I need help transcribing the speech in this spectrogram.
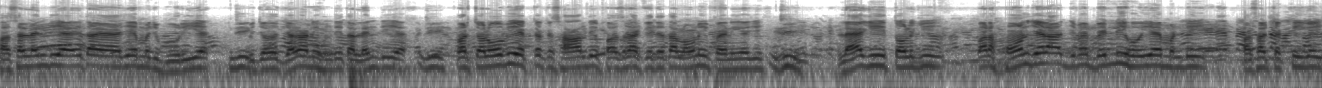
ਫਸਲ ਲੈਂਦੀ ਹੈ ਇਹ ਤਾਂ ਐ ਜੇ ਮਜਬੂਰੀ ਹੈ ਜੀ। ਵੀ ਜਦੋਂ ਜਗ੍ਹਾ ਨਹੀਂ ਹੁੰਦੀ ਤਾਂ ਲੈਂਦੀ ਹੈ। ਜੀ। ਪਰ ਚਲੋ ਵੀ ਇੱਕ ਕਿਸਾਨ ਦੀ ਫਸਲ ਆ ਕਿਤੇ ਤਾਂ ਲਾਉਣੀ ਪੈਣੀ ਹੈ ਜੀ। ਜੀ। ਲੈ ਗਈ ਤੁਲ ਗਈ। ਪਰ ਹੁਣ ਜਿਹੜਾ ਜਿਵੇਂ ਵਿਹਲੀ ਹੋਈ ਹੈ ਮੰਡੀ ਫਸਲ ਚੱਕੀ ਗਈ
